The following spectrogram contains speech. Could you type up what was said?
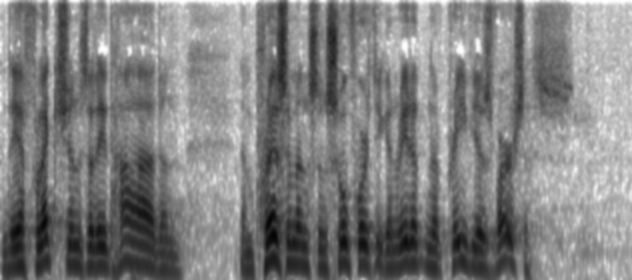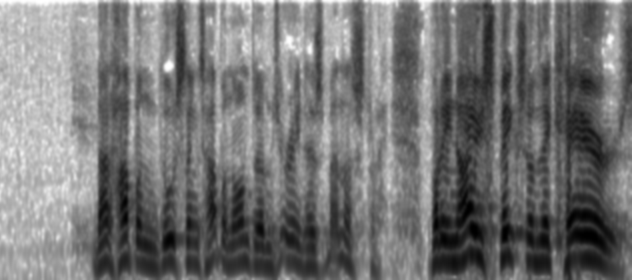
the afflictions that he'd had and imprisonments and so forth. You can read it in the previous verses. That happened, those things happened unto him during his ministry. But he now speaks of the cares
